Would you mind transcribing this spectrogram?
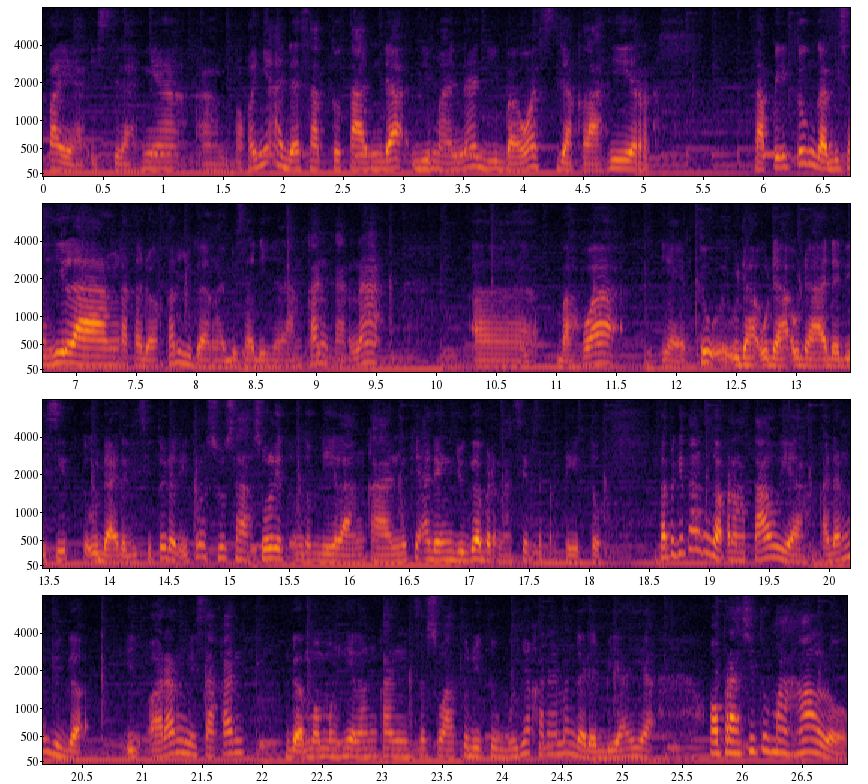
apa ya istilahnya um, pokoknya ada satu tanda di mana dibawa sejak lahir tapi itu nggak bisa hilang kata dokter juga nggak bisa dihilangkan karena uh, bahwa ya itu udah udah udah ada di situ udah ada di situ dan itu susah sulit untuk dihilangkan. Mungkin ada yang juga bernasib seperti itu. Tapi kita nggak pernah tahu ya kadang juga orang misalkan nggak mau menghilangkan sesuatu di tubuhnya karena emang nggak ada biaya. Operasi itu mahal loh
